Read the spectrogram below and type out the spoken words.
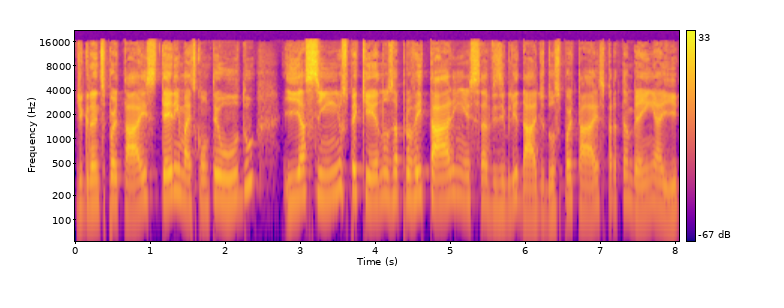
de grandes portais terem mais conteúdo e assim os pequenos aproveitarem essa visibilidade dos portais para também aí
